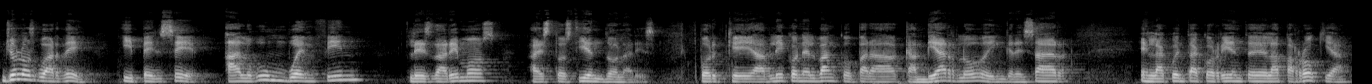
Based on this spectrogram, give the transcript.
Yo los guardé y pensé, algún buen fin les daremos a estos 100 dólares, porque hablé con el banco para cambiarlo e ingresar en la cuenta corriente de la parroquia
